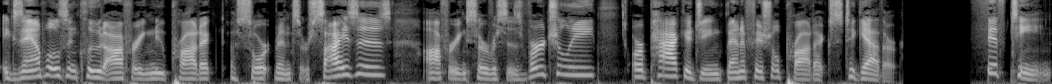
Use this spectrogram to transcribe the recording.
Examples include offering new product assortments or sizes, offering services virtually, or packaging beneficial products together. 15.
